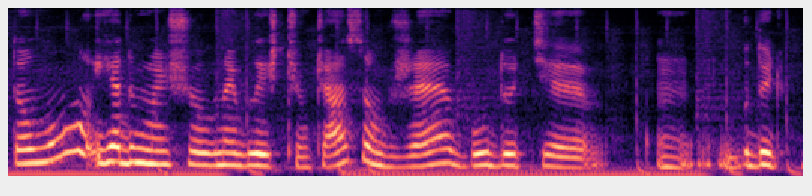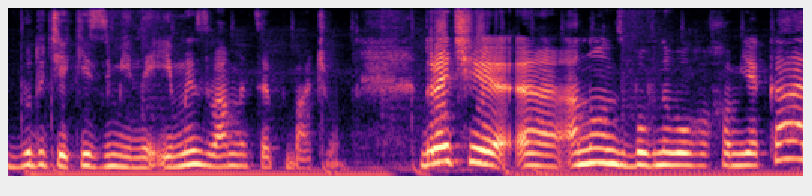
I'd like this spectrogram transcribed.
Тому я думаю, що в найближчим часом вже будуть е, будуть будуть якісь зміни, і ми з вами це побачимо. До речі, е, анонс був нового хом'яка,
